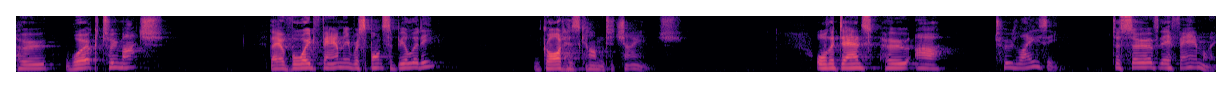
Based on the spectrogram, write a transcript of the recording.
who work too much, they avoid family responsibility, God has come to change. All the dads who are too lazy to serve their family,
